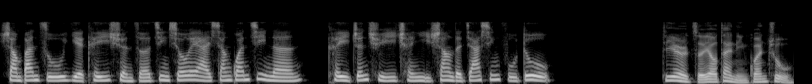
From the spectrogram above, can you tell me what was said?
上班族也可以选择进修 AI 相关技能，可以争取一成以上的加薪幅度。第二则要带您关注，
